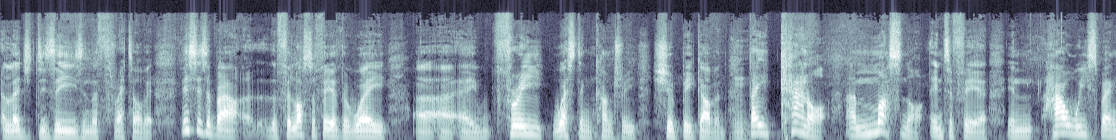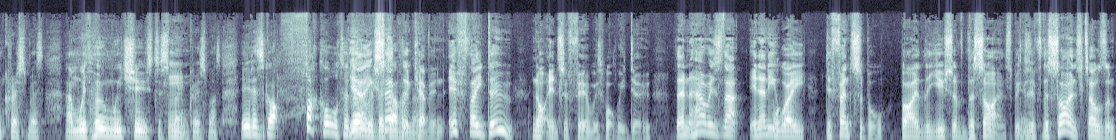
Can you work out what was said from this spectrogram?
alleged disease and the threat of it. This is about uh, the philosophy of the way uh, a a free Western country should be governed. They cannot and must not interfere in how we spend Christmas and with whom we choose to spend Christmas. It has got fuck all to do Yeah, with the government. that, Kevin, if they do not interfere with what we do, then how is that in any way defensible by the use of the science? Because if the science tells them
